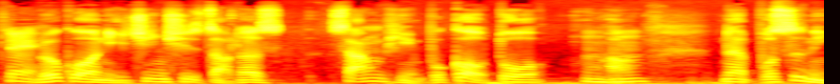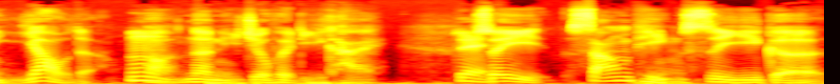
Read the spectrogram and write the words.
对，如果你进去找到商品不够多，啊，那不是你要的啊，那你就会离开。所以商品是一个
